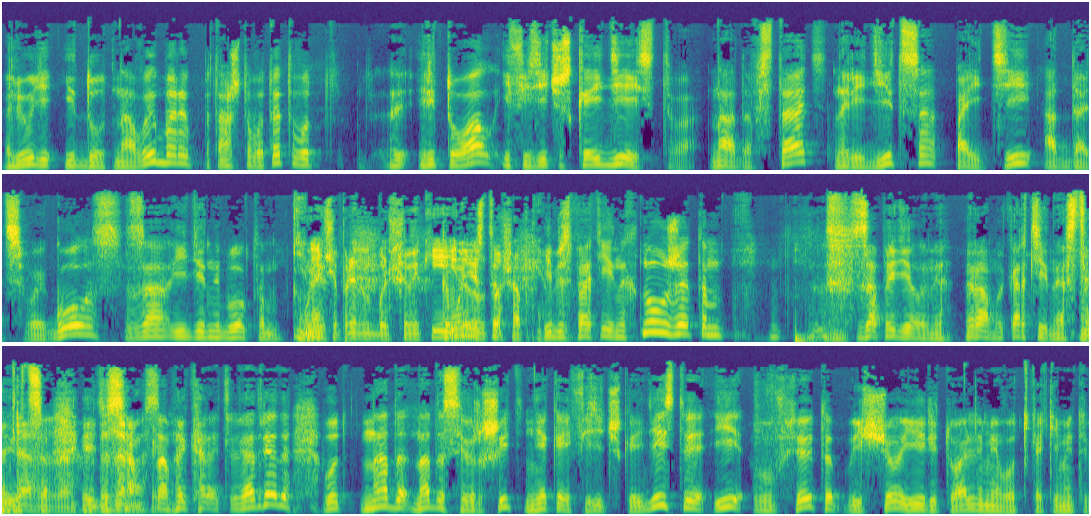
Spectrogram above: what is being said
люди идут на выборы, потому что вот это вот Э, ритуал и физическое действие. Надо встать, нарядиться, пойти, отдать свой голос за единый блок. Там, Иначе придут большевики и дадут по шапке. И беспартийных, ну, уже там за пределами рамы картины остаются да, да, эти сам, самые карательные отряды. Вот надо, надо совершить некое физическое действие, и все это еще и ритуальными вот какими-то,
